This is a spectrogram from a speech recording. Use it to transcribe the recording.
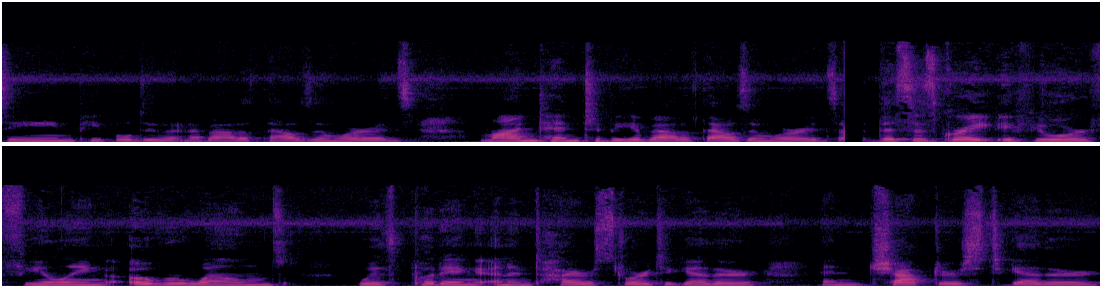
seen people do it in about a thousand words. Mine tend to be about a thousand words. This is great if you're feeling overwhelmed with putting an entire story together and chapters together.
